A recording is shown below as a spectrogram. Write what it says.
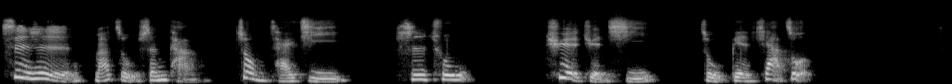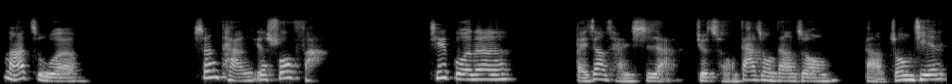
次日，马祖升堂，众才集，师出，却卷席，祖便下座。马祖啊，升堂要说法，结果呢，百丈禅师啊，就从大众当中到中间，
